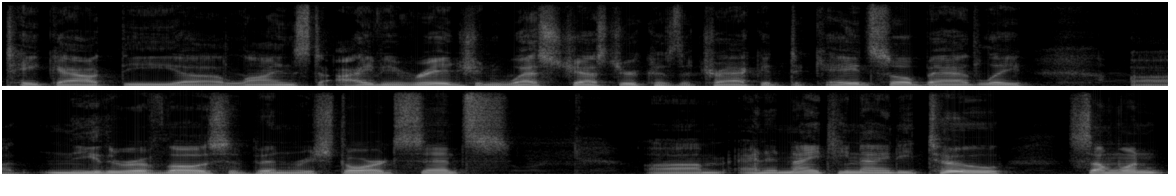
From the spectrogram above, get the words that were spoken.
take out the uh, lines to Ivy Ridge and West Chester because the track had decayed so badly. Uh, neither of those have been restored since. Um, and in 1992, someone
